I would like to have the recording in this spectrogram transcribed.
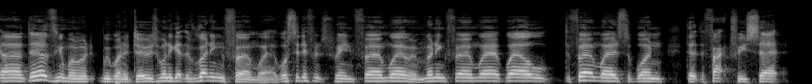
Uh, the other thing we want to do is we want to get the running firmware. What's the difference between firmware and running firmware? Well, the firmware is the one that the factory set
